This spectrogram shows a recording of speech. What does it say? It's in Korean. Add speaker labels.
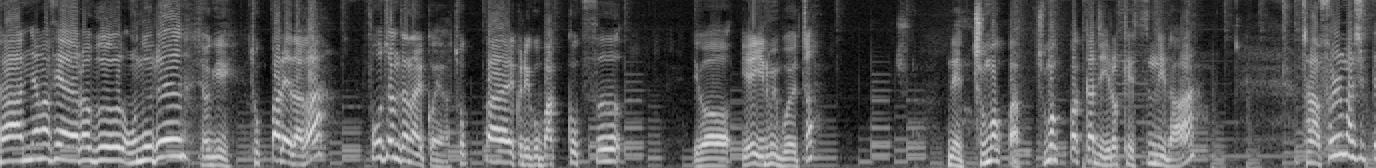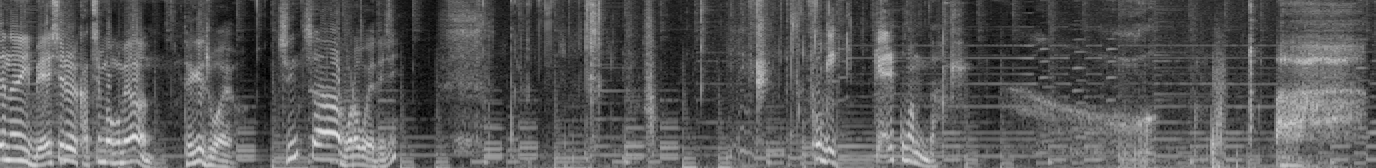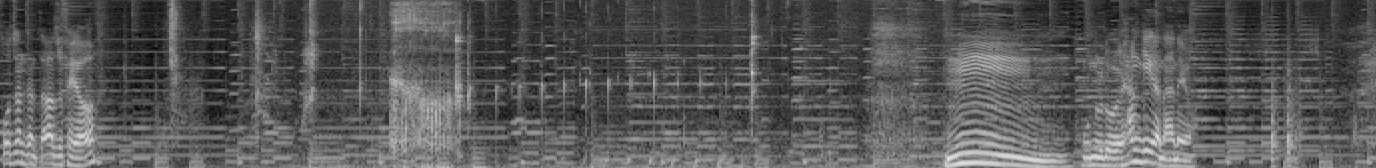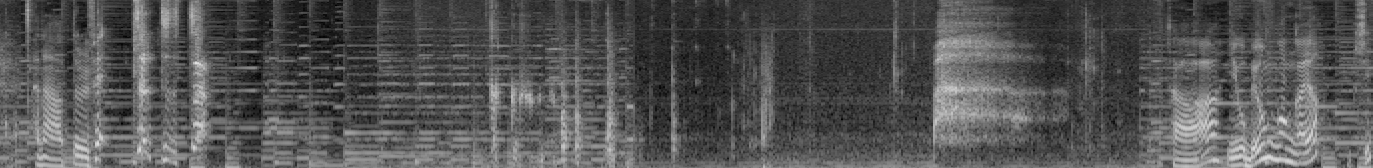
Speaker 1: 자, 안녕하세요, 여러분. 오늘은 여기 족발에다가 소주 한잔 할 거예요. 족발, 그리고 막국수. 이거, 얘 이름이 뭐였죠? 네, 주먹밥. 주먹밥까지 이렇게 있습니다. 자, 술 마실 때는 이 매실을 같이 먹으면 되게 좋아요. 진짜 뭐라고 해야 되지? 속이 깔끔합니다. 아, 소주 한잔 따라주세요. 음, 오늘도 향기가 나네요. 하나, 둘, 셋, 짜, 짜, 짜! 아. 자, 이거 매운 건가요? 혹시?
